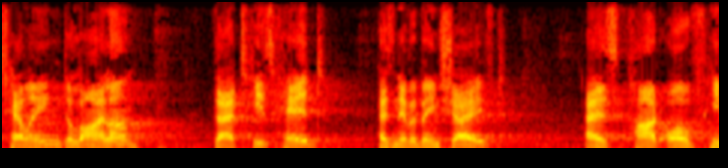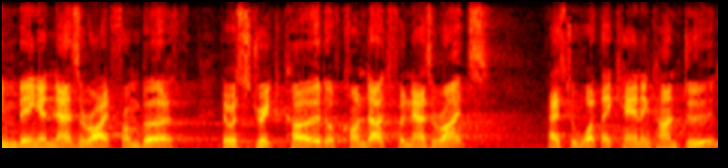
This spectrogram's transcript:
telling Delilah that his head has never been shaved as part of him being a Nazarite from birth. There was strict code of conduct for Nazarites as to what they can and can't do.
